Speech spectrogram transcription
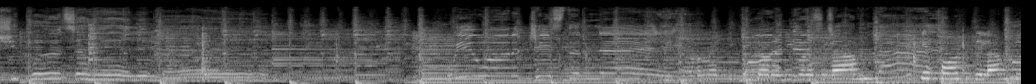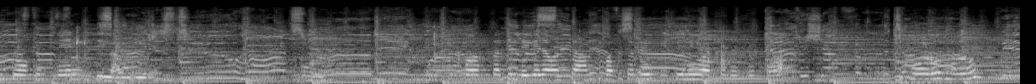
She puts her hand in mine. We wanna chase the night. গরমের টিফিনটাও রেডি করে দিলাম একে সস দিলাম কিন্তু ওকে প্লেন দিলাম দিয়ে লেগে যাওয়ার চান্স বাচ্চাদের দিতে নেই বাচ্চাদেরকে. বড় ধরো নিয়ে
